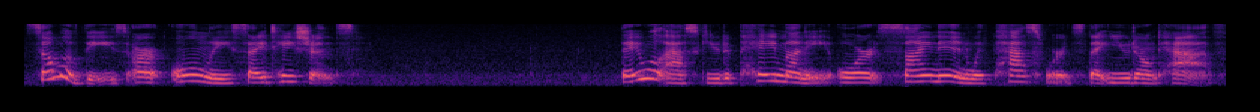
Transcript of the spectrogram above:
Some of these are only citations. They will ask you to pay money or sign in with passwords that you don't have.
